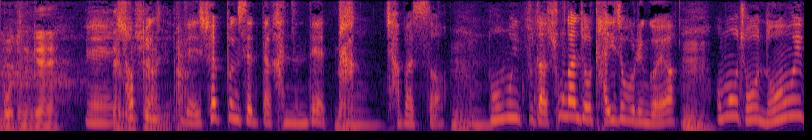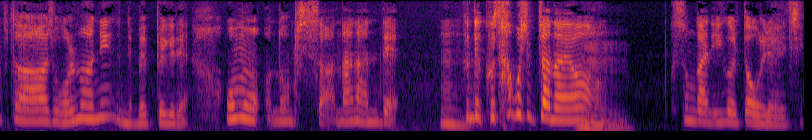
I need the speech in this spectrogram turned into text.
모든 게 네, 내 것이 쇼핑, 아니다. 네, 쇼핑센터 갔는데 딱 잡았어. 너무 이쁘다. 순간적으로 다 잊어버린 거예요. 어머, 저거 너무 이쁘다. 저거 얼마니? 근데 몇백이래. 어머, 너무 비싸. 난 안 돼. 음. 근데 그 사고 싶잖아요. 음. 그 순간 이걸 떠올려야지.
